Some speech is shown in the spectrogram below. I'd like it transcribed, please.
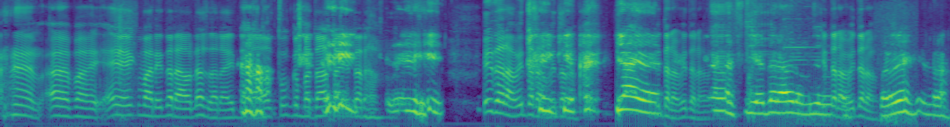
भाई एक बार इधर आओ ना जरा इधर आओ तुमको बताता हूँ, इधर आओ। इधर आओ इधर आओ क्या है? इधर आओ इधर आओ। इधर आओ इधर आओ इधर आओ। इधर आओ।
